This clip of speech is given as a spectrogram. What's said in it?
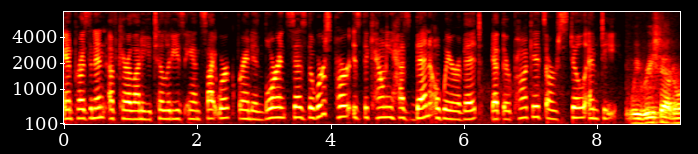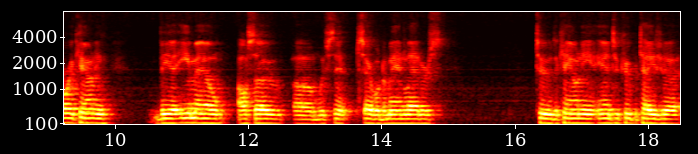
And president of Carolina Utilities and Site Work, Brandon Lawrence, says the worst part is the county has been aware of it, yet their pockets are still empty. We reached out to Horry County via email. Also, um, we've sent several demand letters to the county and to Cooper Tasia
